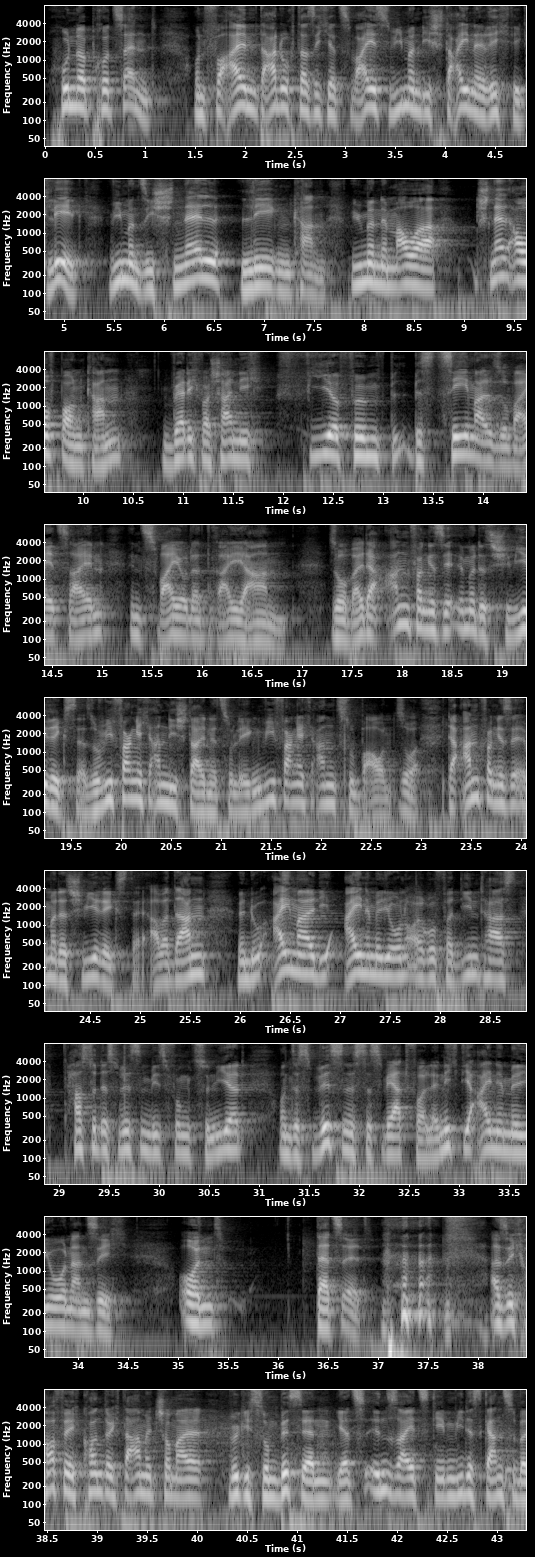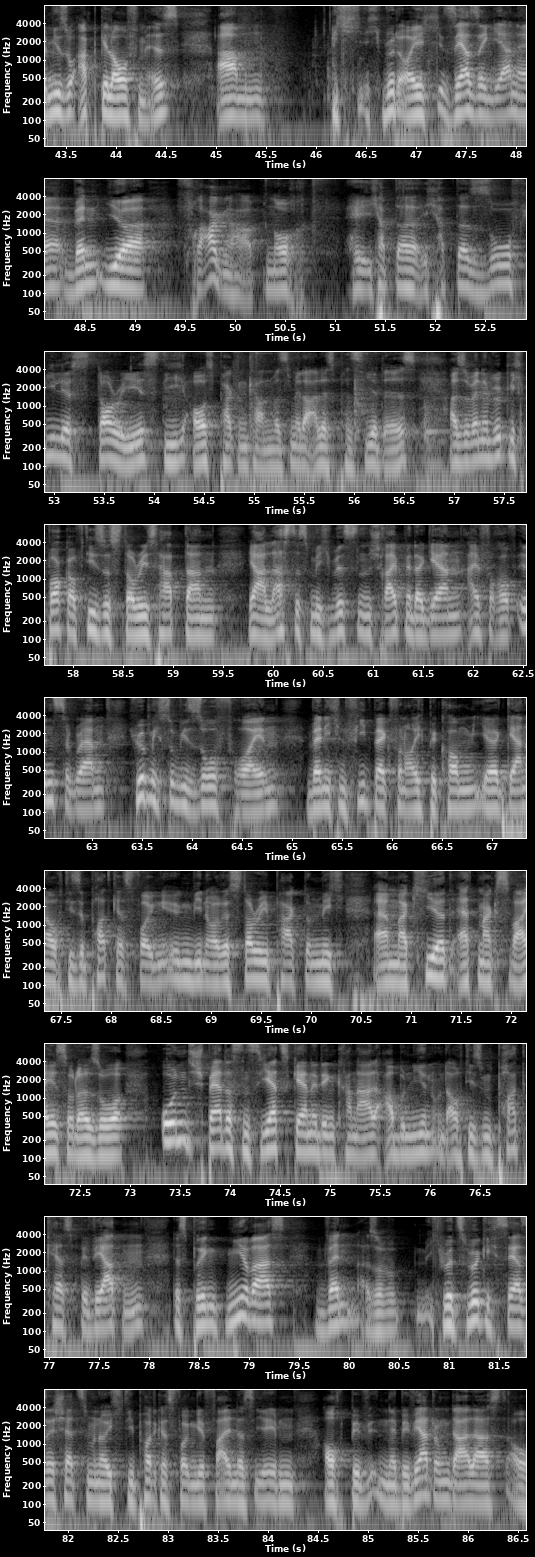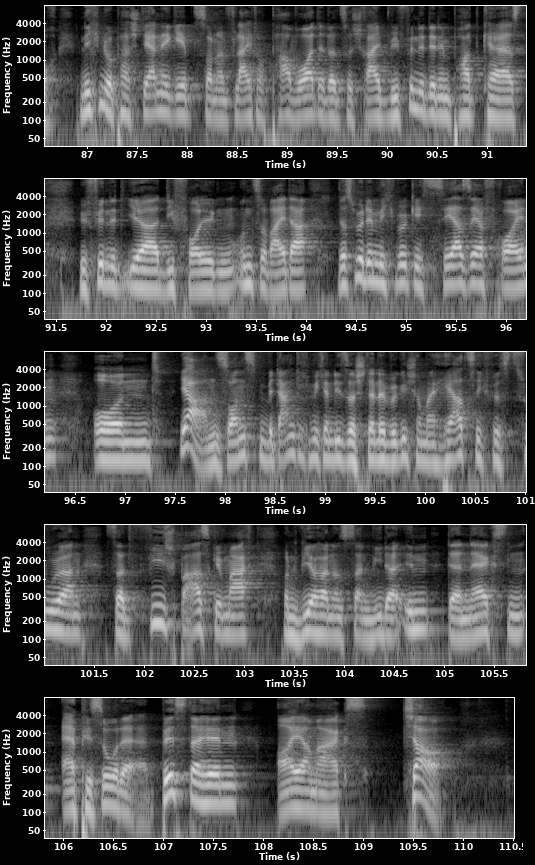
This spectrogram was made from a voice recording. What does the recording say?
100 Prozent. Und vor allem dadurch, dass ich jetzt weiß, wie man die Steine richtig legt, wie man sie schnell legen kann, wie man eine Mauer schnell aufbauen kann, werde ich wahrscheinlich vier, fünf bis zehnmal so weit sein in zwei oder drei Jahren. So, weil der Anfang ist ja immer das Schwierigste. So, wie fange ich an, die Steine zu legen? Wie fange ich an zu bauen? So, der Anfang ist ja immer das Schwierigste. Aber dann, wenn du einmal die eine Million Euro verdient hast, hast du das Wissen, wie es funktioniert. Und das Wissen ist das Wertvolle, nicht die eine Million an sich. Und that's it. also ich hoffe, ich konnte euch damit schon mal wirklich so ein bisschen jetzt Insights geben, wie das Ganze bei mir so abgelaufen ist. Ähm, ich, ich würde euch sehr, sehr gerne, wenn ihr Fragen habt, noch hey, ich habe da, hab da so viele Stories, die ich auspacken kann, was mir da alles passiert ist. Also wenn ihr wirklich Bock auf diese Stories habt, dann ja, lasst es mich wissen, schreibt mir da gern einfach auf Instagram. Ich würde mich sowieso freuen, wenn ich ein Feedback von euch bekomme, ihr gerne auch diese Podcast-Folgen irgendwie in eure Story packt und mich äh, markiert, at Weiß oder so und spätestens jetzt gerne den Kanal abonnieren und auch diesen Podcast bewerten. Das bringt mir was, wenn, also ich würde es wirklich sehr, sehr schätzen, wenn euch die Podcast-Folgen gefallen, dass ihr eben auch be eine Bewertung da lasst, auch nicht nur ein paar Sterne gebt, sondern vielleicht auch ein paar Worte dazu schreibt. Wie findet ihr den Podcast? Wie findet ihr die Folgen und so weiter? Das würde mich wirklich sehr, sehr freuen. Und ja, ansonsten bedanke ich mich an dieser Stelle wirklich schon mal herzlich fürs Zuhören. Es hat viel Spaß gemacht und wir hören uns dann wieder in der nächsten Episode. Bis dahin, euer Max. Tchau!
